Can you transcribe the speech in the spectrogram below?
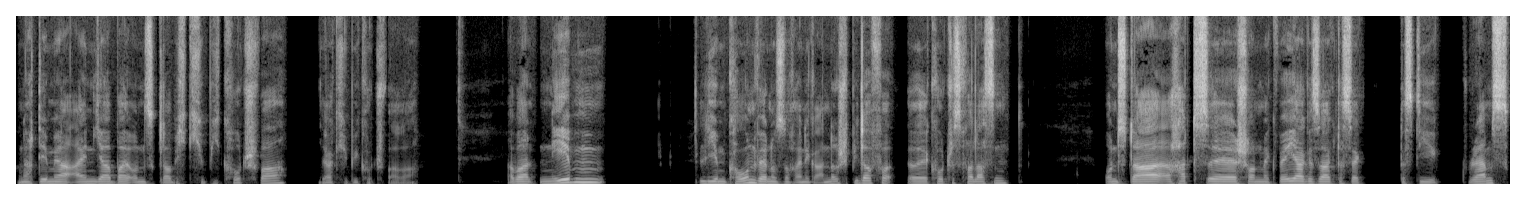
Nachdem er ein Jahr bei uns, glaube ich, QB-Coach war. Ja, QB-Coach war er. Aber neben Liam Cohn werden uns noch einige andere Spieler, äh, Coaches verlassen. Und da hat äh, Sean McVay ja gesagt, dass er, dass die Rams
